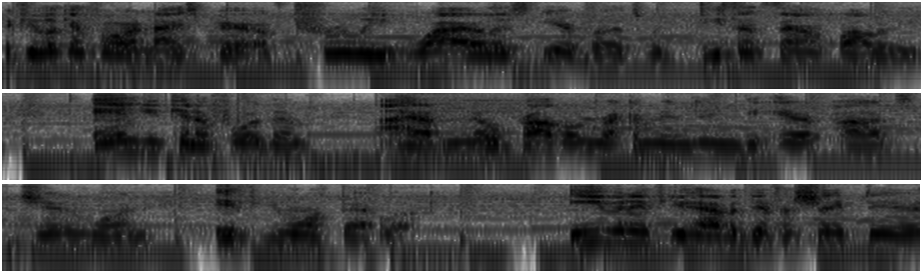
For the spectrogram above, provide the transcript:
If you're looking for a nice pair of truly wireless earbuds with decent sound quality and you can afford them, I have no problem recommending the AirPods Gen 1 if you want that look. Even if you have a different shaped ear,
